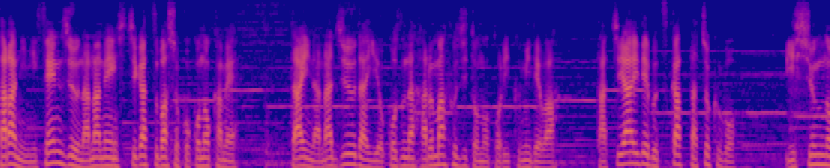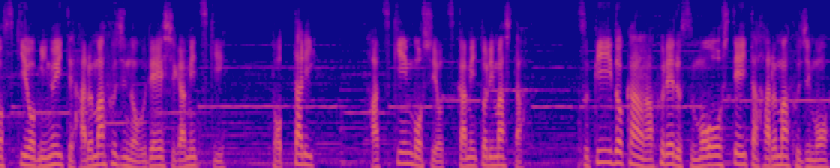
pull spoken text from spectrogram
さらに2017年7月場所9日目第70代横綱春馬富士との取り組みでは立ち合いでぶつかった直後一瞬の隙を見抜いて春馬富士の腕へしがみつきとったり初金星をつかみ取りましたスピード感あふれる相撲をしていた春馬富士も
